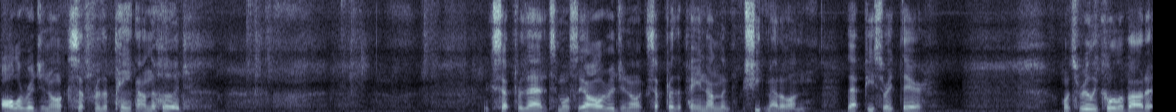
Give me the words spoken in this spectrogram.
All original except for the paint on the hood. Except for that, it's mostly all original, except for the paint on the sheet metal and that piece right there. What's really cool about it,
